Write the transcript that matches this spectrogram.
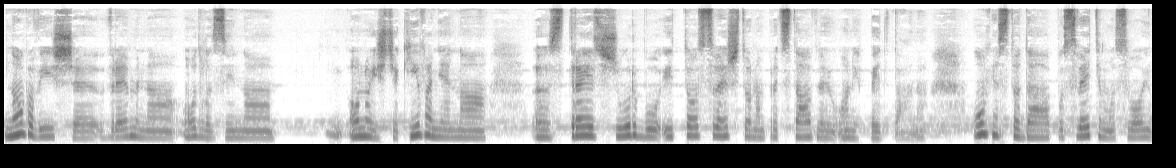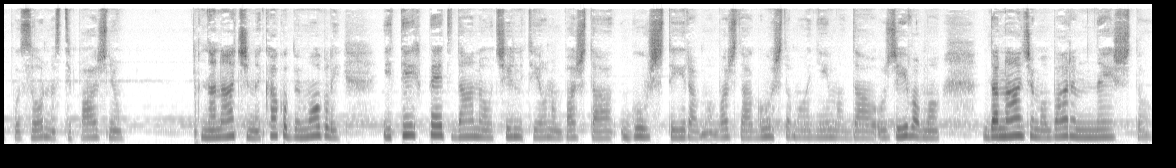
mnogo više vremena odlazi na ono iščekivanje, na e, stres, žurbu i to sve što nam predstavljaju onih pet dana. Umjesto da posvetimo svoju pozornost i pažnju na načine kako bi mogli i tih pet dana učiniti ono baš da guštiramo, baš da guštamo od njima, da uživamo, da nađemo barem nešto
